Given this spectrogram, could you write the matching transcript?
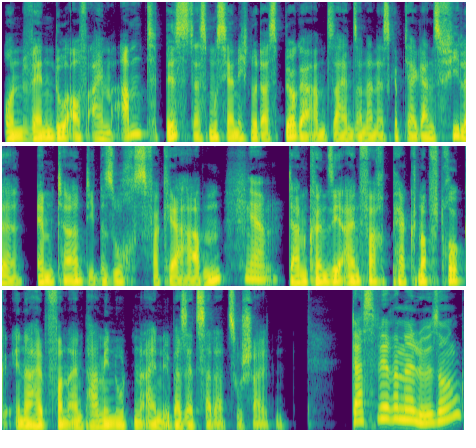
Und wenn du auf einem Amt bist, das muss ja nicht nur das Bürgeramt sein, sondern es gibt ja ganz viele Ämter, die Besuchsverkehr haben, Ja. dann können sie einfach per Knopfdruck innerhalb von ein paar Minuten einen Übersetzer dazuschalten. Das wäre eine Lösung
